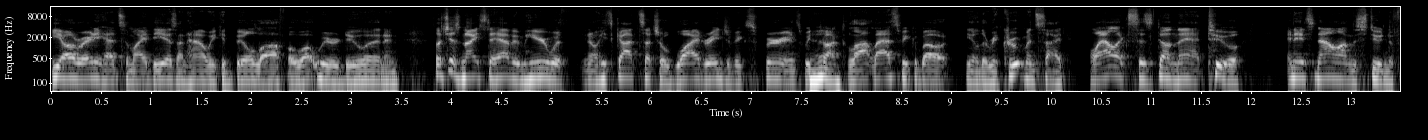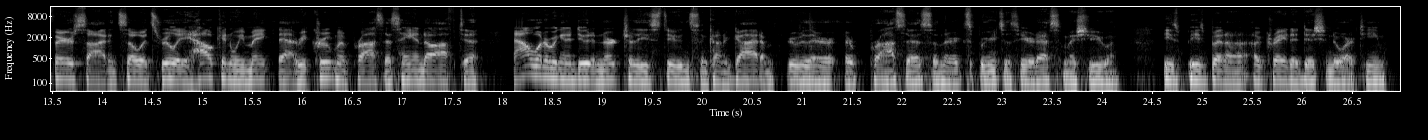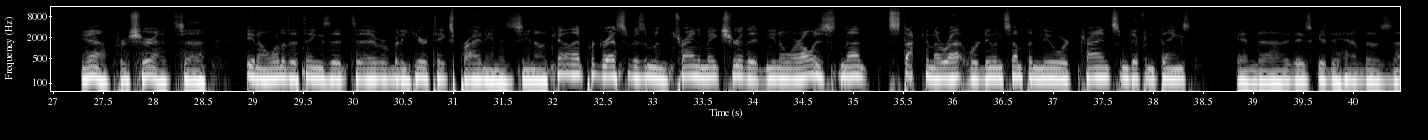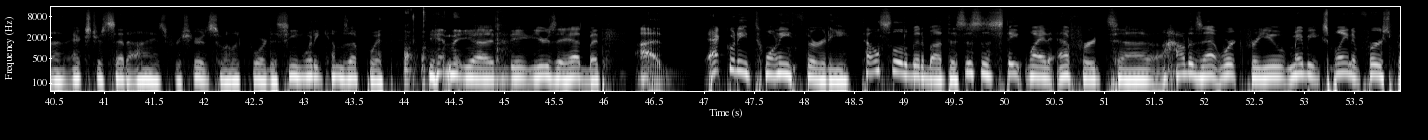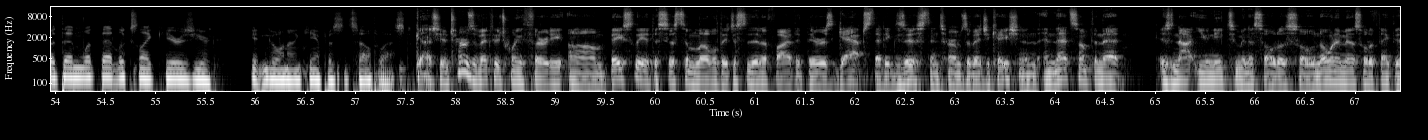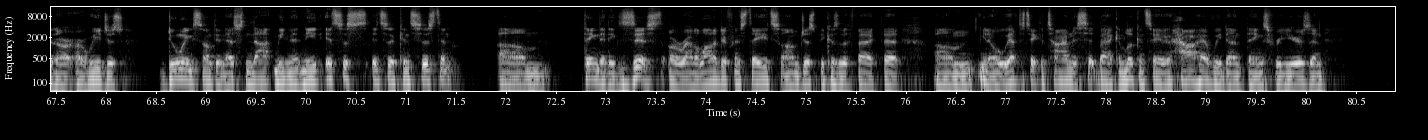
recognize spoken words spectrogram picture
He already had some ideas on how we could build off of what we were doing, and so it's just nice to have him here. With you know, he's got such a wide range of experience. We yeah. talked a lot last week about you know the recruitment side. Well, Alex has done that too, and it's now on the student affairs side. And so it's really how can we make that recruitment process hand off to now what are we going to do to nurture these students and kind of guide them through their, their process and their experiences here at SMSU? And he's he's been a, a great addition to our team. Yeah, for sure. It's uh, you know one of the things that uh, everybody here takes pride in is you know kind of that progressivism and trying to make sure that you know we're always not stuck in the rut. We're doing something new. We're trying some different things. And uh, it is good to have those uh, extra set of eyes for sure. So I look forward to seeing what he comes up with in the, uh, the years ahead. But uh, Equity 2030. Tell us a little bit about this. This is a statewide effort. Uh, how does that work for you? Maybe explain it first, but then what that looks like here as you're getting going on campus in Southwest. Gotcha. In terms of Equity 2030, um, basically at the system level, they just identified that there's gaps that exist in terms of education, and that's something that is not unique to Minnesota. So no one in Minnesota think that are, are we just doing something that's not meeting that need? It's a it's a consistent um, thing that exists around a lot of different states um, just because of the fact that um, you know we have to take the time to sit back and look and say how have we done things for years? And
